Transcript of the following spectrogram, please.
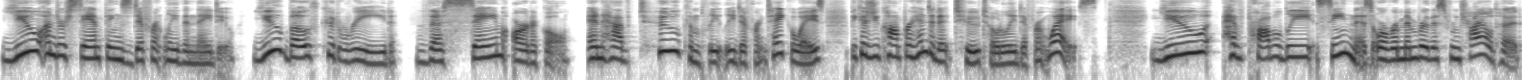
You understand things differently than they do. You both could read the same article and have two completely different takeaways because you comprehended it two totally different ways. You have probably seen this or remember this from childhood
